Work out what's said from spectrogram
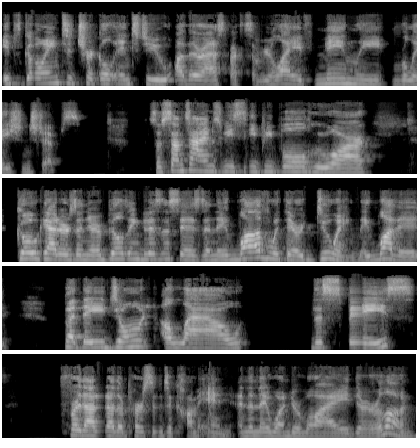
it's going to trickle into other aspects of your life mainly relationships. So sometimes we see people who are go-getters and they're building businesses and they love what they're doing they love it but they don't allow the space for that other person to come in and then they wonder why they're alone.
